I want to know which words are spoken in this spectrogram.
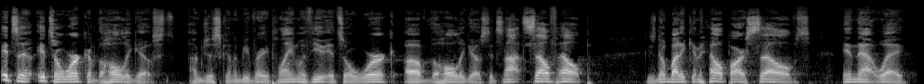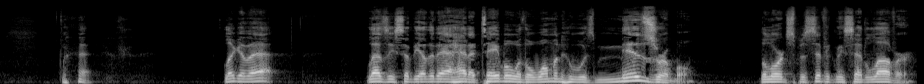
It's a it's a work of the Holy Ghost. I'm just going to be very plain with you. It's a work of the Holy Ghost. It's not self help because nobody can help ourselves in that way. Look at that. Leslie said the other day I had a table with a woman who was miserable. The Lord specifically said, love her.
